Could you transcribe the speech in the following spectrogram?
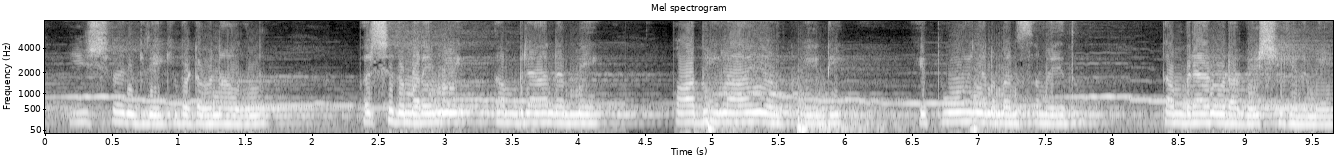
ഈശോ അനുഗ്രഹിക്കപ്പെട്ടവനാകുന്നു. പരിശുദ്ധ മറിയമേ തമ്പുരാന്റെ പാപികളായ ഞങ്ങൾക്ക് വേണ്ടി എപ്പോഴും ഞങ്ങളുടെ മനസ്സമേതും തമ്പുരാനോട് അപേക്ഷിക്കണമേ.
